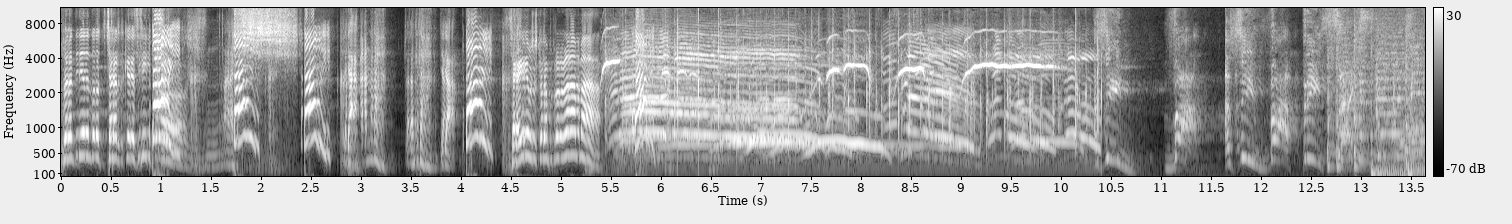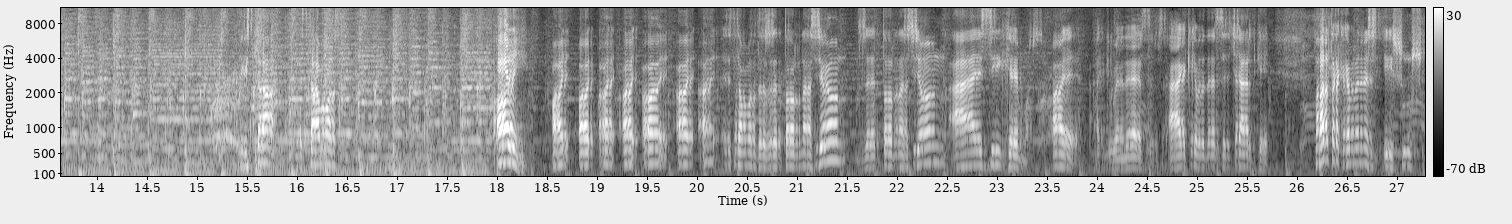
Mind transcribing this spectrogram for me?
vendiendo charquecitos. Seguimos con el programa. Así va, así va, Trisex. ¿Listo? Estamos. Hoy, hoy, hoy, hoy, hoy, hoy, hoy, hoy. Estamos de retornación. Retornación. Ahí queremos. Oye, hay que vender estos. Hay que vender ese charque. Falta camiones Isuzu.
